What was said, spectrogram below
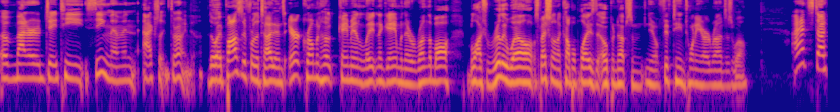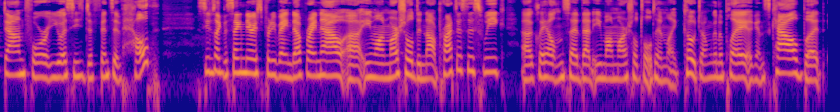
a matter of JT seeing them and actually throwing them. Though a positive for the tight ends, Erik Krommenhoek came in late in the game when they were running the ball, blocked really well, especially on a couple plays that opened up some, you know, 15, 20 yard runs as well. I had stock down for USC's defensive health. Seems like the secondary is pretty banged up right now. Uh, Iman Marshall did not practice this week. Uh, Clay Helton said that Iman Marshall told him, like, coach, I'm going to play against Cal, but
